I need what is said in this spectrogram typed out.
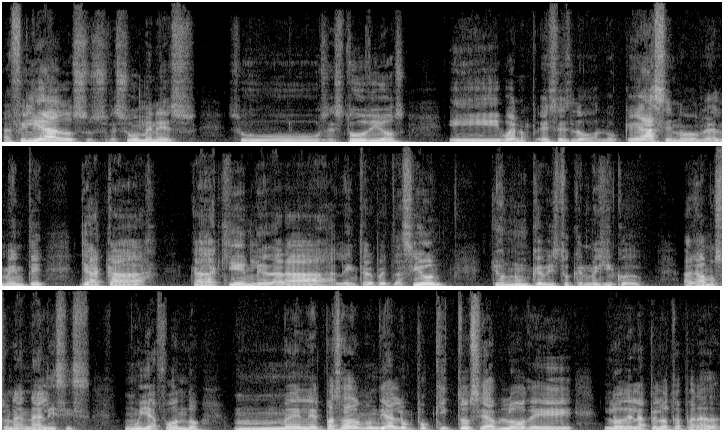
afiliados sus resúmenes, sus estudios. Y bueno, ese es lo, lo que hace, ¿no? Realmente, ya cada, cada quien le dará la interpretación. Yo nunca he visto que en México hagamos un análisis muy a fondo. Mm, En el pasado mundial un poquito se habló de lo de la pelota parada.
